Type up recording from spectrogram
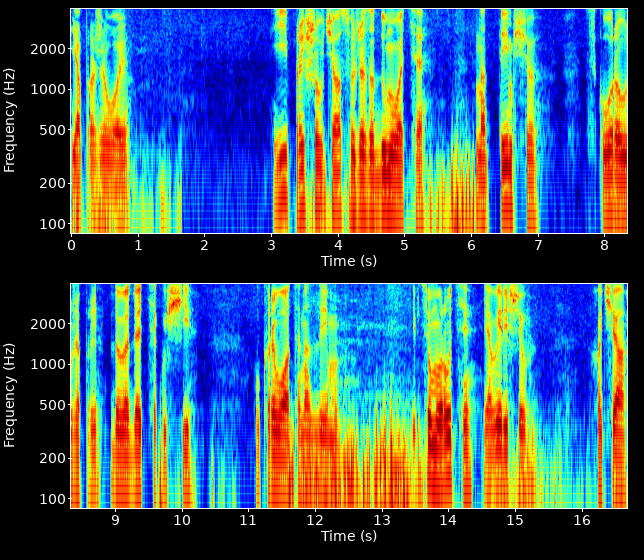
я проживаю. І прийшов час уже задумуватися над тим, що скоро вже доведеться кущі укривати на зиму. Цьому році я вирішив, хоча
